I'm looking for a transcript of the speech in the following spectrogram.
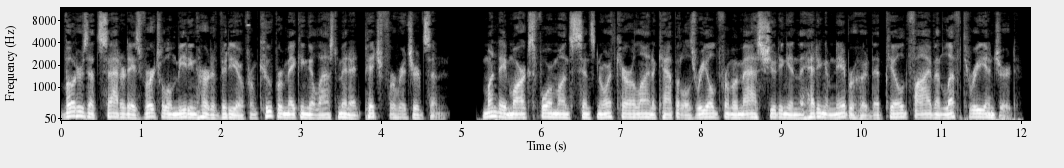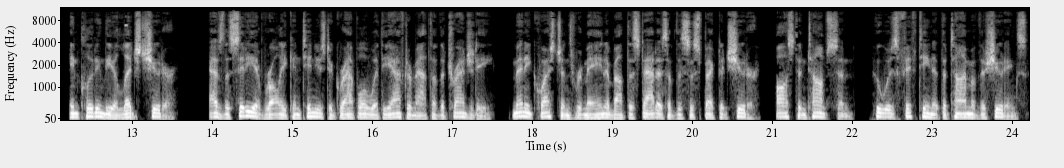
Voters at Saturday's virtual meeting heard a video from Cooper making a last-minute pitch for Richardson. Monday marks four months since North Carolina Capitals reeled from a mass shooting in the Hedingham neighborhood that killed five and left three injured, including the alleged shooter. As the city of Raleigh continues to grapple with the aftermath of the tragedy, many questions remain about the status of the suspected shooter, Austin Thompson, who was 15 at the time of the shootings.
